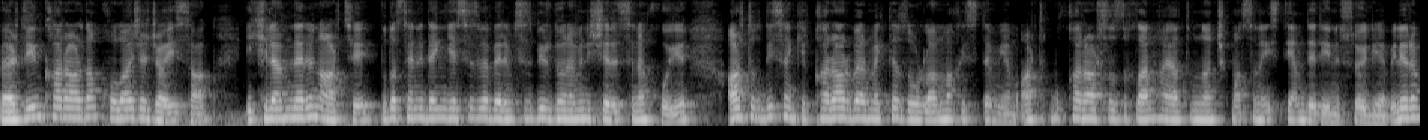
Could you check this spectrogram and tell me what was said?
Verdiğin karardan kolayca cayısan, ikilemlerin artı, bu da seni dengesiz ve verimsiz bir dönemin içerisine koyu. Artık diysen ki karar vermekte zorlanmak istemiyorum. Artık bu kararsızlıkların hayatımdan çıkmasını isteyem dediğini söyleyebilirim.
